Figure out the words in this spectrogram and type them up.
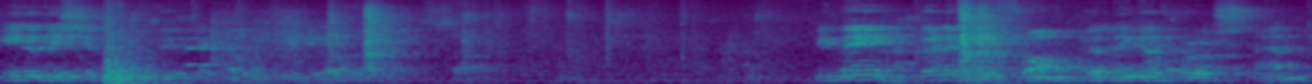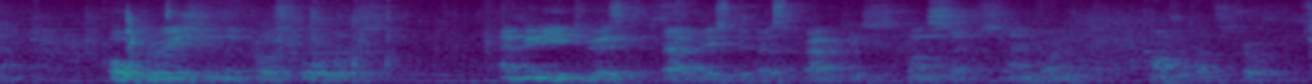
in addition to the technology development side. We may benefit from building networks and cooperation across borders, and we need to establish the best practice concepts and joint competence programs.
